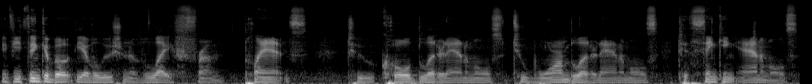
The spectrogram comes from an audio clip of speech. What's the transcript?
if you think about the evolution of life from plants to cold blooded animals to warm blooded animals to thinking animals,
